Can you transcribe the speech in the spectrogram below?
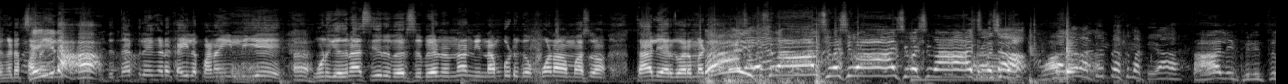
எங்கட பணம். இந்த நேரத்தில் எங்கட கையில பணம் இல்லையே. உனக்கு எதனா சீர் வரிசை வேணும்னா நீ நம்பிட்டுக்க மூணாம் மாசம் தாலியாருக்கு வர மாட்டேன். தாலி பிரித்து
